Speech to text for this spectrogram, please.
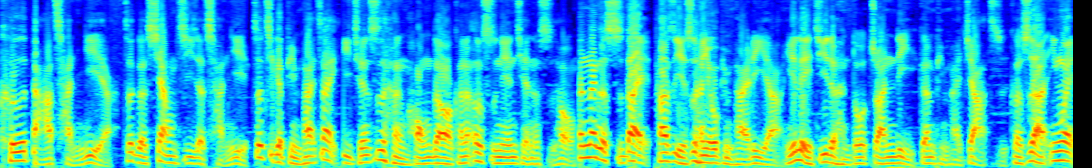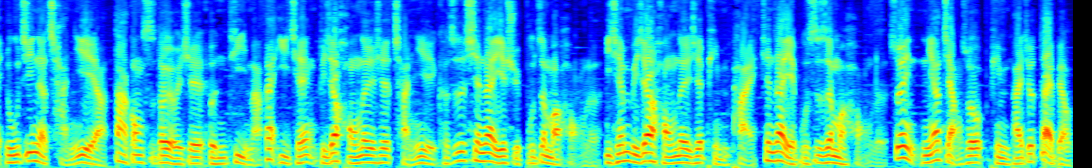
柯达产业啊，这个相机的产业，这几个品牌在以前是很红的哦。可能二十年前的时候，那那个时代它是也是很有品牌力啊，也累积了很多专利跟品牌价值。可是啊，因为如今的产业啊，大公司都有一些轮替嘛，那以前比较红的一些产业，可是现在也许不这么红了。以前比较红的一些品牌，现在也不是这么红了。所以你要讲说品牌就代表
